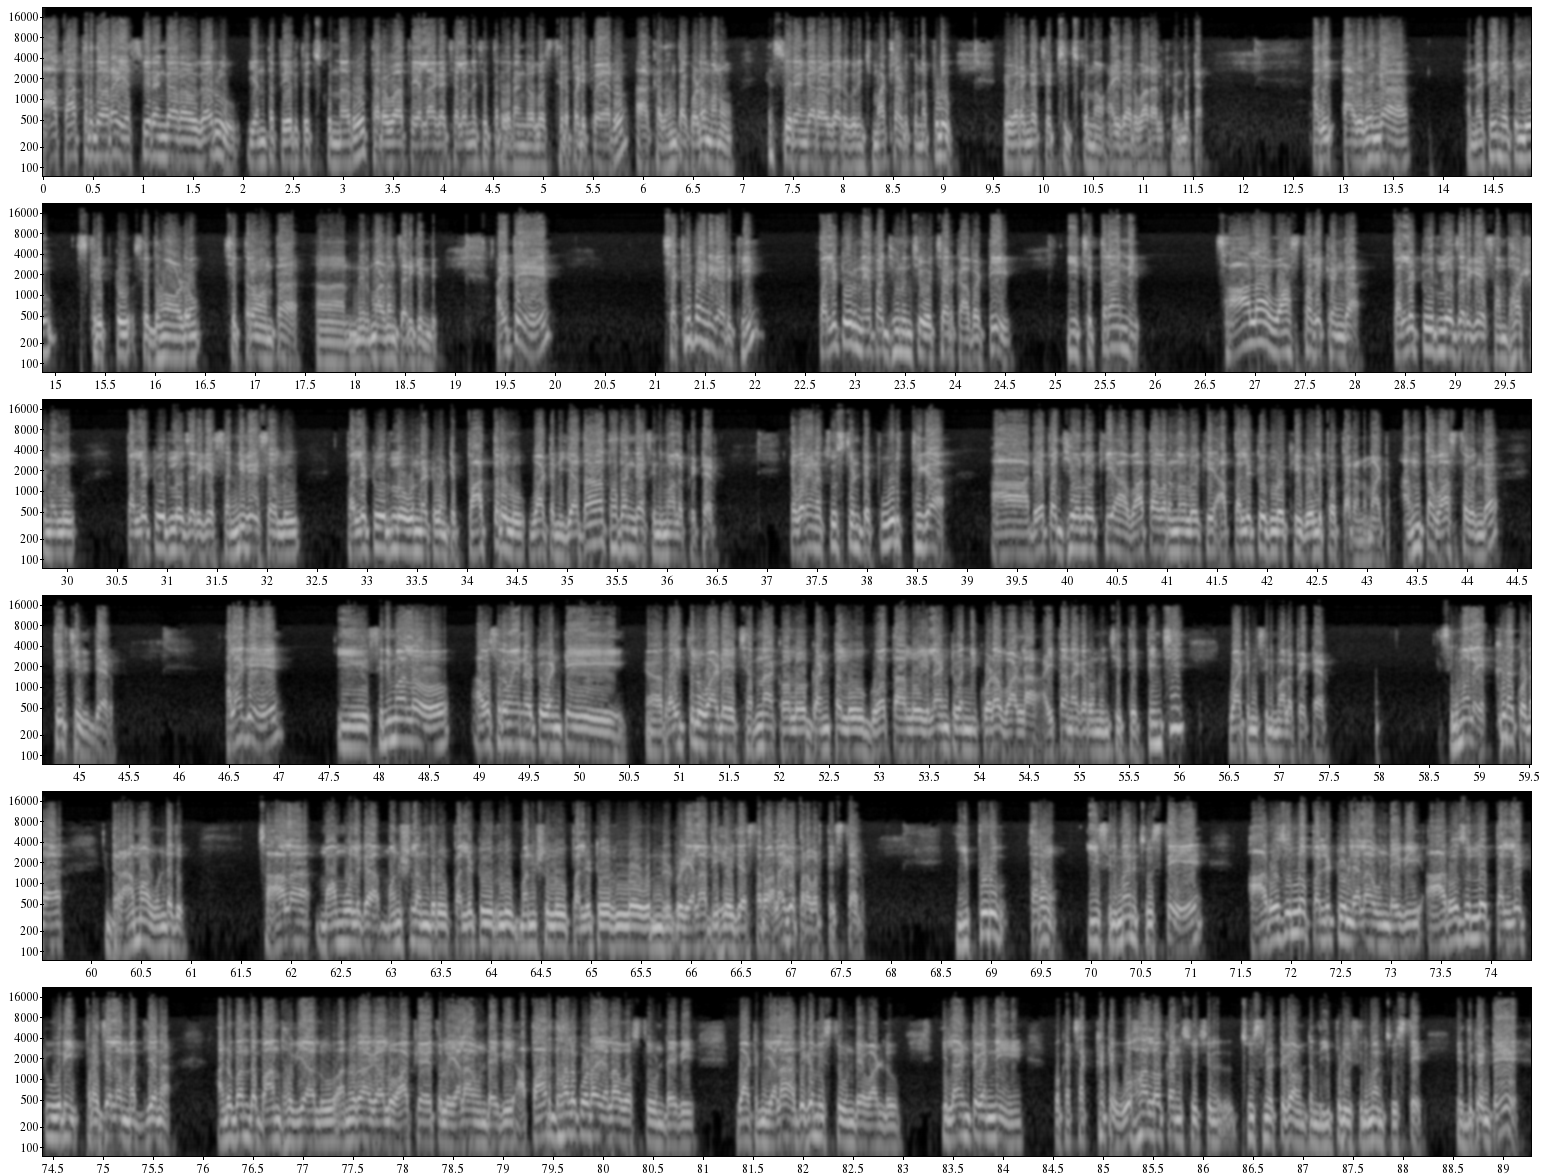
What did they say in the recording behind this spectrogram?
ఆ పాత్ర ద్వారా ఎస్వి రంగారావు గారు ఎంత పేరు తెచ్చుకున్నారో తర్వాత ఎలాగ చలనచిత్ర రంగంలో స్థిరపడిపోయారో ఆ కథ అంతా కూడా మనం ఎస్వి రంగారావు గారి గురించి మాట్లాడుకున్నప్పుడు వివరంగా చర్చించుకున్నాం ఐదారు వారాల క్రిందట. అది ఆ విధంగా నటీనటులు స్క్రిప్ట్ సిద్ధం అవడం చిత్రం అంతా నిర్మాణం జరిగింది. అయితే చక్రపాణి గారికి పల్లెటూరు నేపథ్యం నుంచి వచ్చారు కాబట్టి ఈ చిత్రాన్ని చాలా వాస్తవికంగా పల్లెటూరులో జరిగే సంభాషణలు పల్లెటూరులో జరిగే సన్నివేశాలు పల్లెటూరులో ఉన్నటువంటి పాత్రలు వాటిని యథాతథంగా సినిమాలో పెట్టారు. ఎవరైనా చూస్తుంటే పూర్తిగా ఆ నేపథ్యంలోకి ఆ వాతావరణంలోకి ఆ పల్లెటూరులోకి వెళ్ళిపోతారన్నమాట. అంత వాస్తవంగా తీర్చిదిద్దారు. అలాగే ఈ సినిమాలో అవసరమైనటువంటి రైతులు వాడే చర్నాకాలు గంటలు గోతాలు ఇలాంటివన్నీ కూడా వాళ్ళ ఐతానగరం నుంచి తెప్పించి వాటిని సినిమాలో పెట్టారు. సినిమాలో ఎక్కడ కూడా డ్రామా ఉండదు. చాలా మామూలుగా మనుషులందరూ పల్లెటూర్లు మనుషులు పల్లెటూరులో ఉన్నటువంటి ఎలా బిహేవ్ చేస్తారో అలాగే ప్రవర్తిస్తారు. ఇప్పుడు తరం ఈ సినిమాని చూస్తే ఆ రోజుల్లో పల్లెటూళ్ళు ఎలా ఉండేవి? ఆ రోజుల్లో పల్లెటూరి ప్రజల మధ్యన అనుబంధ బాంధవ్యాలు అనురాగాలు ఆప్యాయతలు ఎలా ఉండేవి అపార్థాలు కూడా ఎలా వస్తూ ఉండేవి వాటిని ఎలా అధిగమిస్తూ ఉండేవాళ్ళు. ఇలాంటివన్నీ ఒక చక్కటి ఊహాలోకాన్ని సూచి చూసినట్టుగా ఉంటుంది ఇప్పుడు ఈ సినిమాని చూస్తే. ఎందుకంటే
